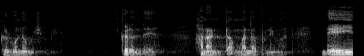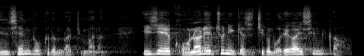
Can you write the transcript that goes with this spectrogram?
걸고 넘어집니다. 그런데 하나님 딱 만나보면 내 인생도 거듭났지만은 이제 고난의 주님께서 지금 어디 가 있습니까?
